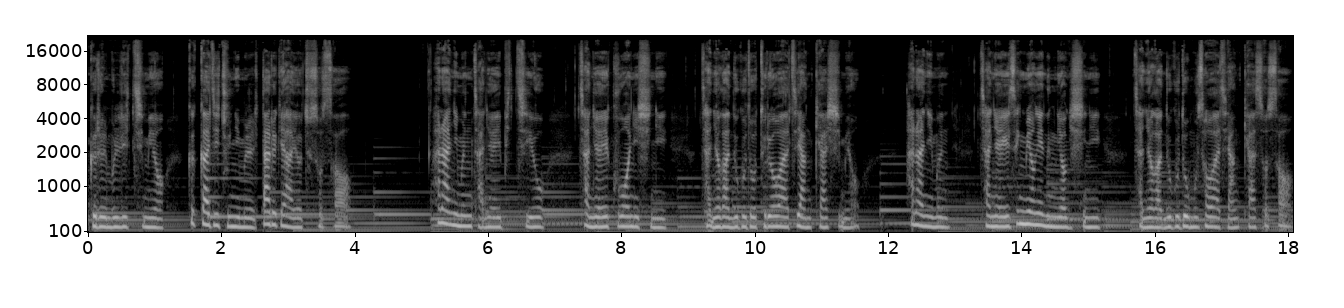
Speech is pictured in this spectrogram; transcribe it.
그를 물리치며 끝까지 주님을 따르게 하여 주소서. 하나님은 자녀의 빛이요 자녀의 구원이시니 자녀가 누구도 두려워하지 않게 하시며 하나님은 자녀의 생명의 능력이시니 자녀가 누구도 무서워하지 않게 하소서.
